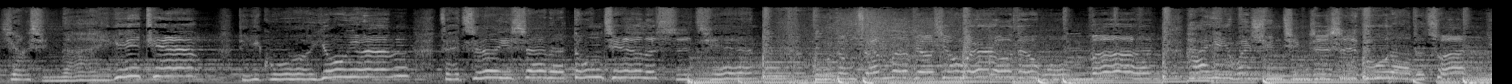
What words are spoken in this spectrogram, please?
相信那一天抵过永远，在这一刹那冻结了时间。不懂怎么表现温柔的我们，还以为殉情只是古老的传言。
